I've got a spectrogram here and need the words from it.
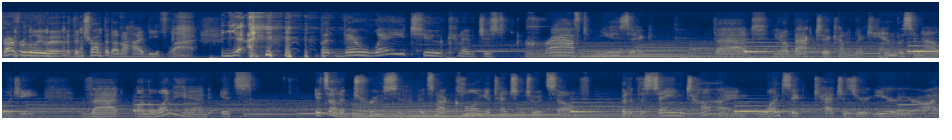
Preferably with the trumpet on a high B flat. yeah. but their way to kind of just craft music that you know back to kind of the canvas analogy that on the one hand it's it's unobtrusive it's not calling attention to itself but at the same time once it catches your ear your eye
